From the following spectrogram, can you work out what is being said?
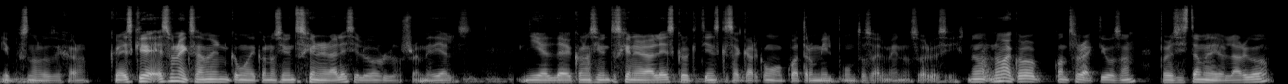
y pues no los dejaron. Es que es un examen como de conocimientos generales y luego los remediales. Y el de conocimientos generales creo que tienes que sacar como 4000 puntos al menos o algo así. No, no me acuerdo cuántos reactivos son, pero sí está medio largo.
